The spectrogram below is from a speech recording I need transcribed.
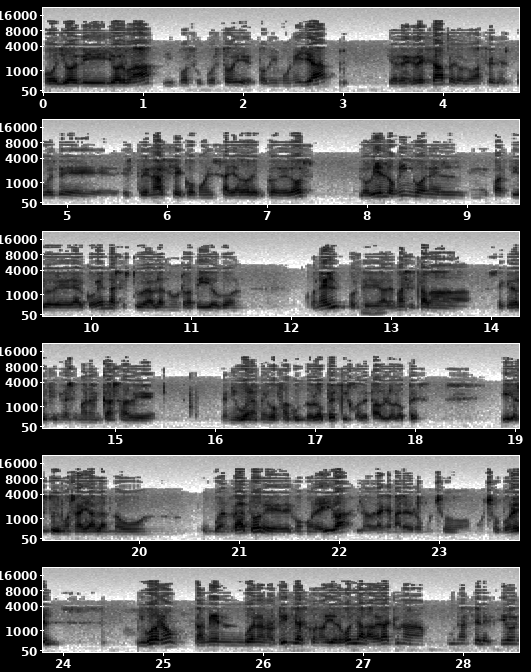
o Jordi Yorba, y por supuesto, oye, Tommy Munilla, que regresa, pero lo hace después de estrenarse como ensayador en Pro de 2. Lo vi el domingo en el, en el partido de, de Alcobendas, estuve hablando un ratillo con, con él, porque además estaba, se quedó el fin de semana en casa de, de mi buen amigo Facundo López, hijo de Pablo López, y estuvimos ahí hablando un, un buen rato de, de cómo le iba, y la verdad que me alegro mucho, mucho por él. Y bueno, también buenas noticias con Oyer Goya, la verdad que una, una selección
